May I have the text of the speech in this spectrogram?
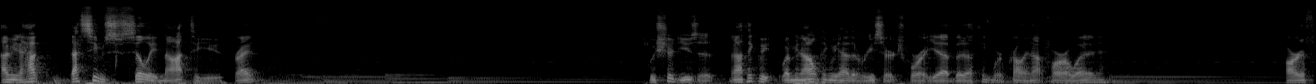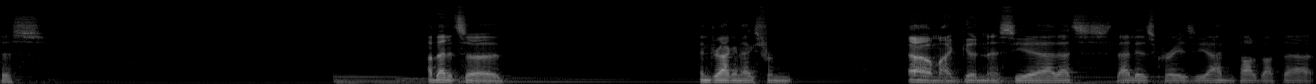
I mean, how, that seems silly not to use, right? We should use it. And I think we, I mean, I don't think we have the research for it yet, but I think we're probably not far away. Artifice. I bet it's a and dragon eggs from. Oh my goodness, yeah, that's that is crazy. I hadn't thought about that.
